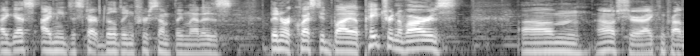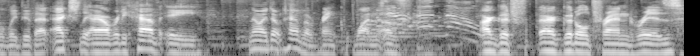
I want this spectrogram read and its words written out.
I guess I need to start building for something that has been requested by a patron of ours. Um, oh sure, I can probably do that. Actually, I already have a... No, I don't have a rank 1 of our good our good old friend Wrys.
